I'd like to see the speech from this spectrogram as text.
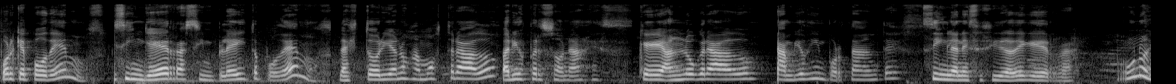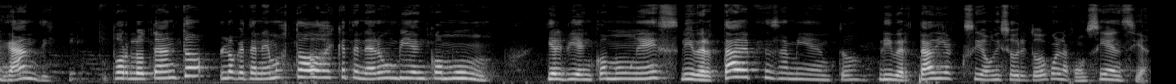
Porque podemos. Sin guerra, sin pleito, podemos. La historia nos ha mostrado varios personajes que han logrado cambios importantes sin la necesidad de guerra. Uno es Gandhi. Por lo tanto, lo que tenemos todos es que tener un bien común. Y el bien común es libertad de pensamiento, libertad de acción y sobre todo con la conciencia.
